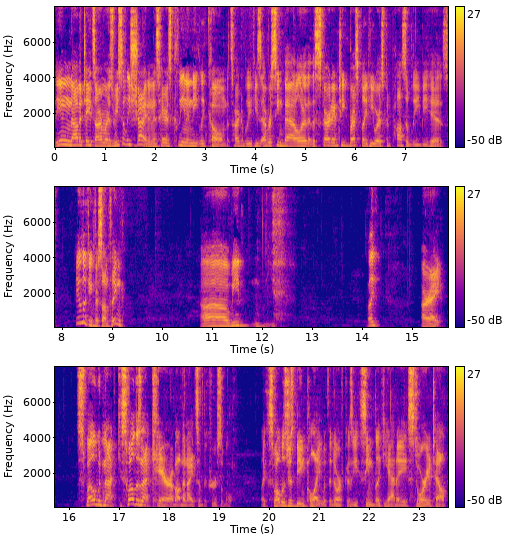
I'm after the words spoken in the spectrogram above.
The young Novitiate's armor is recently shined and his hair is clean and neatly combed. It's hard to believe he's ever seen battle or that the scarred antique breastplate he wears could possibly be his. Are you looking for something? Uh, we... Like, alright. Swell would not... Swell does not care about the Knights of the Crucible. Like, Swell was just being polite with the dwarf because he seemed like he had a story to tell.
